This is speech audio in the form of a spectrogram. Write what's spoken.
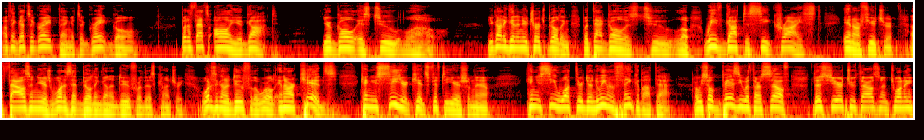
I think that's a great thing. It's a great goal. But if that's all you got, your goal is too low. You're going to get a new church building, but that goal is too low. We've got to see Christ in our future. A thousand years, what is that building going to do for this country? What is it going to do for the world? And our kids, can you see your kids 50 years from now? Can you see what they're doing? Do we even think about that? Are we so busy with ourselves? This year, 2020,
